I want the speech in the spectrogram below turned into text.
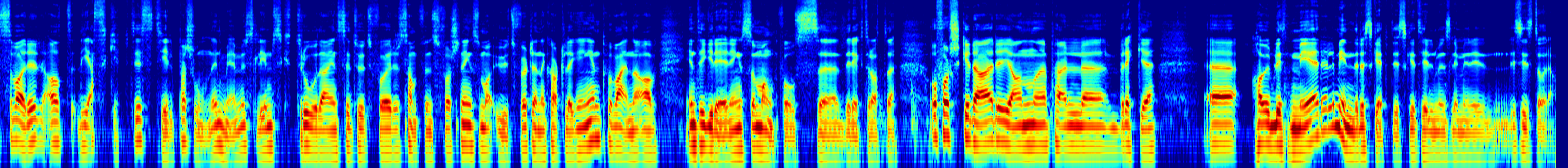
svarer at de er skeptisk til personer med muslimsk tro. Det er Institutt for samfunnsforskning som har utført denne kartleggingen på vegne av Integrerings- og mangfoldsdirektoratet. Og forsker der, Jan Perl Brekke, har vi blitt mer eller mindre skeptiske til muslimer de siste åra?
